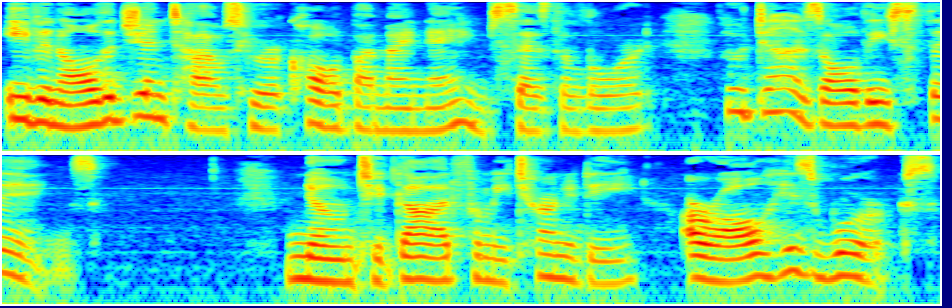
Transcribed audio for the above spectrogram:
Even all the Gentiles who are called by my name, says the Lord, who does all these things. Known to God from eternity are all his works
